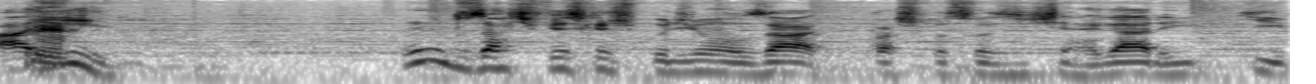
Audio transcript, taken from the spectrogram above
Aí, um dos artifícios que eles podiam usar para as pessoas enxergarem que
